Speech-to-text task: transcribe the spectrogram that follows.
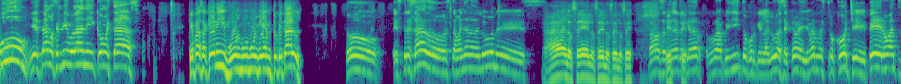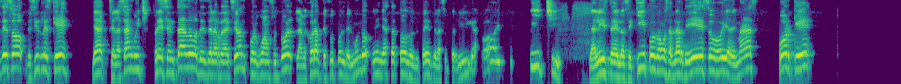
¡Bum! Y estamos en vivo, Dani. ¿Cómo estás? ¿Qué pasa, Kerry? Muy, muy, muy bien. ¿Tú qué tal? Todo estresado esta mañana de lunes. Ah, lo sé, lo sé, lo sé, lo sé. Vamos a tenerle este que dar rapidito porque la grúa se acaba de llevar nuestro coche. Pero antes de eso, decirles que ya se la sándwich presentado desde la redacción por OneFootball, la mejor app de fútbol del mundo. Miren, ya está todos los detalles de la Superliga. ¡Ay, pichi! la lista de los equipos, vamos a hablar de eso hoy además, porque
